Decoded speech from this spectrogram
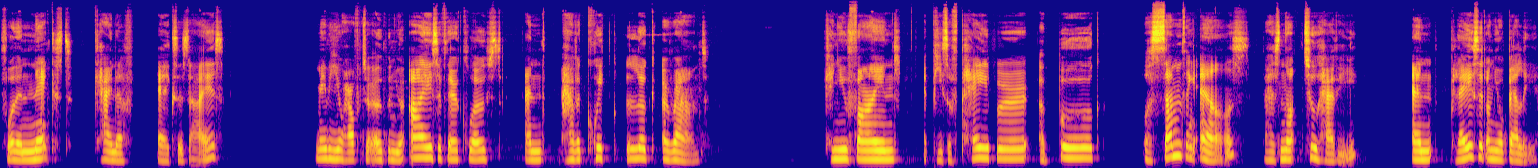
For the next kind of exercise, maybe you have to open your eyes if they're closed and have a quick look around. Can you find a piece of paper, a book, or something else that is not too heavy and place it on your belly.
